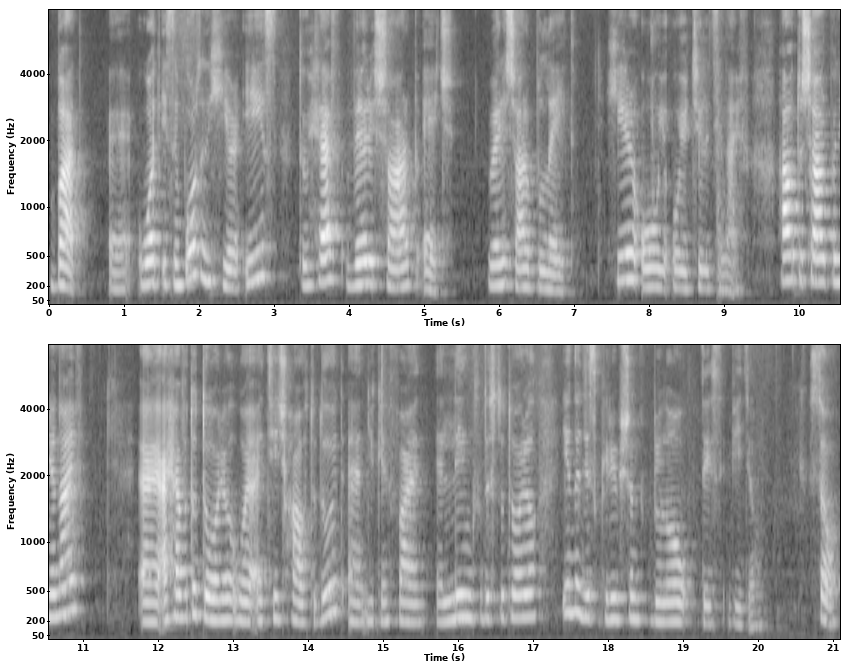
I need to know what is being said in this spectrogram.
But uh, what is important here is to have very sharp edge, very sharp blade here or, or utility knife. How to sharpen your knife? Uh, I have a tutorial where I teach how to do it and you can find a link to this tutorial in the description below this video. So,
